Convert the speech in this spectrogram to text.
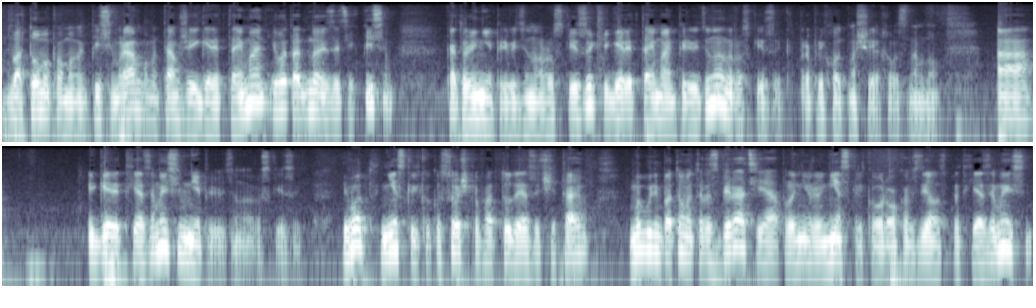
два тома, по-моему, писем Рамбама, там же Игорь Таймань. И вот одно из этих писем, которое не переведено на русский язык, Игорь Таймань переведено на русский язык, про приход Машеха в основном, а Игорь Тхиазамейсим не переведено на русский язык. И вот несколько кусочков оттуда я зачитаю. Мы будем потом это разбирать. Я планирую несколько уроков сделать про Тхиазамейсим.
